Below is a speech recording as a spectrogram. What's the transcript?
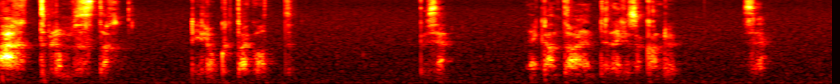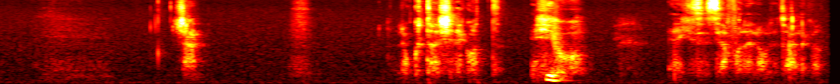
erteblomster. De lukter godt. Skal vi se. Jeg kan ta en til deg, så kan du se. Kjenn. Lukter ikke det godt? Jo. Jeg syns iallfall det luktet veldig godt.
